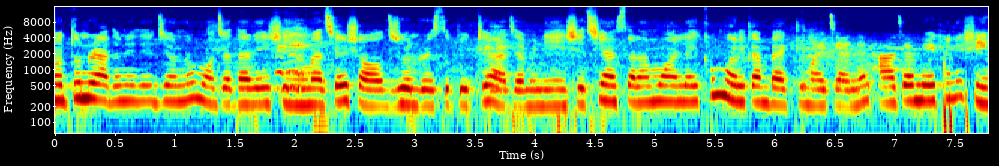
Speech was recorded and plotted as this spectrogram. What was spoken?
নতুন রাঁধুনিদের জন্য মজাদার এই শিং মাছের সহজ ঝোল রেসিপিটি আজ আমি নিয়ে এসেছি। আসসালামু আলাইকুম welcome back to my channel আজ আমি এখানে শিং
